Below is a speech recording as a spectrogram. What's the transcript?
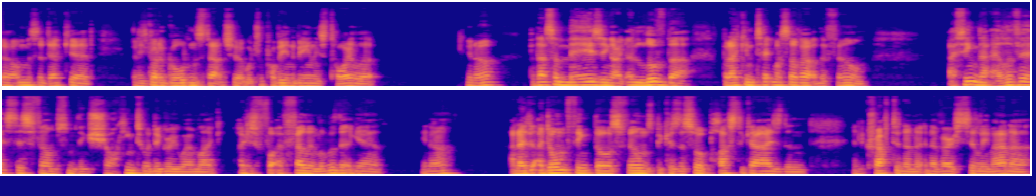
uh, almost a decade but he's got a golden statue, which will probably end up being in his toilet. You know, but that's amazing. I, I love that. But I can take myself out of the film. I think that elevates this film something shocking to a degree where I'm like, I just I fell in love with it again. You know, and I, I don't think those films because they're so plasticized and and crafted in a, in a very silly manner.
